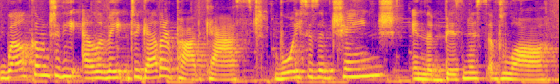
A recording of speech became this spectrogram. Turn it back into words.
Welcome to the Elevate Together podcast Voices of Change in the Business of Law.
